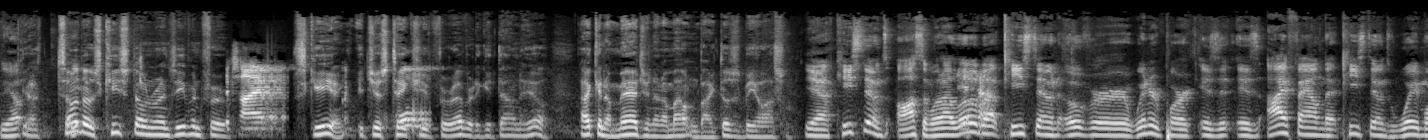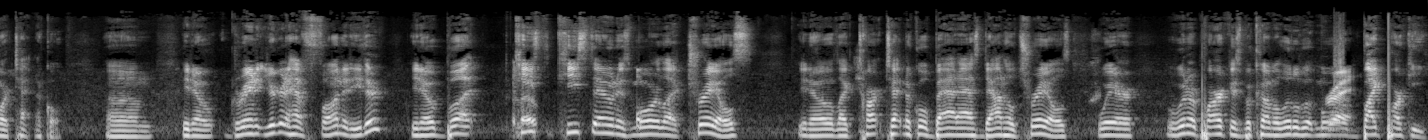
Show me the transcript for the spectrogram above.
Yep. Yeah, some of those Keystone runs, even for time skiing, it just takes you forever to get down the hill. I can imagine on a mountain bike, those would be awesome. Yeah, Keystone's awesome. What I love Yeah. about Keystone over Winter Park is it is I found that Keystone's way more technical. Um, you know, granted you're gonna have fun at either, you know, but? Key, Keystone is more like trails, you know, like tar- technical badass downhill trails where Winter Park has become a little bit more Right. bike parky.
